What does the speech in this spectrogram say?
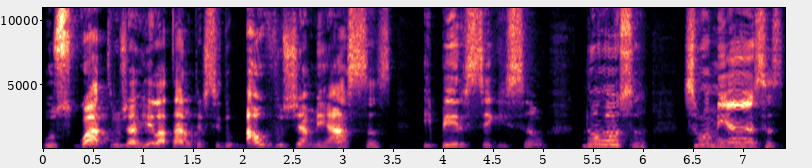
Os quatro já relataram ter sido alvos de ameaças e perseguição. Nossa, são ameaças,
